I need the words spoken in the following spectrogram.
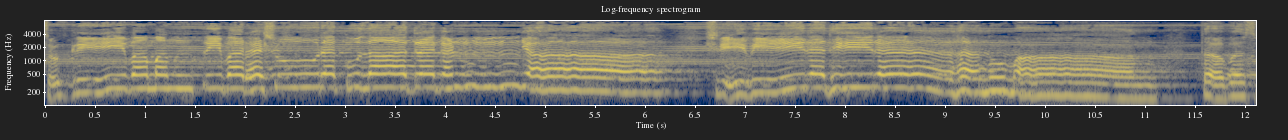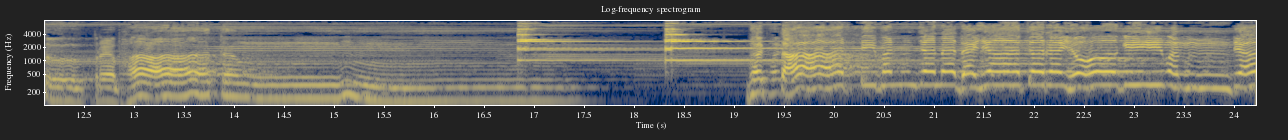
सुग्रीव मन्त्रिवरशूरकुलाग्रगण्या श्रीवीरधीर हनुमान् तव सुप्रभातम् योगी वन्द्या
